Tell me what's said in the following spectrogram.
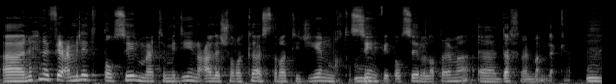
آه نحن في عملية التوصيل معتمدين على شركاء استراتيجيين مختصين مم. في توصيل الأطعمة آه، داخل المملكة. مم.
